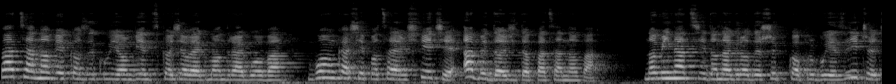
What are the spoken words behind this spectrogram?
Pacanowie kozykują, więc koziołek mądra głowa błąka się po całym świecie, aby dojść do Pacanowa. Nominacje do nagrody szybko próbuje zliczyć.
